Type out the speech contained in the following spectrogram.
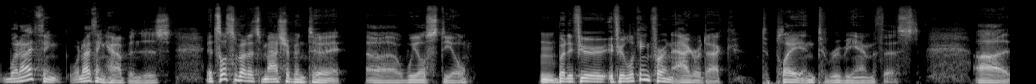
what I think what I think happens is it's also about its matchup into uh, wheel steel. Mm. But if you're if you're looking for an aggro deck to play into Ruby Amethyst. Uh,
